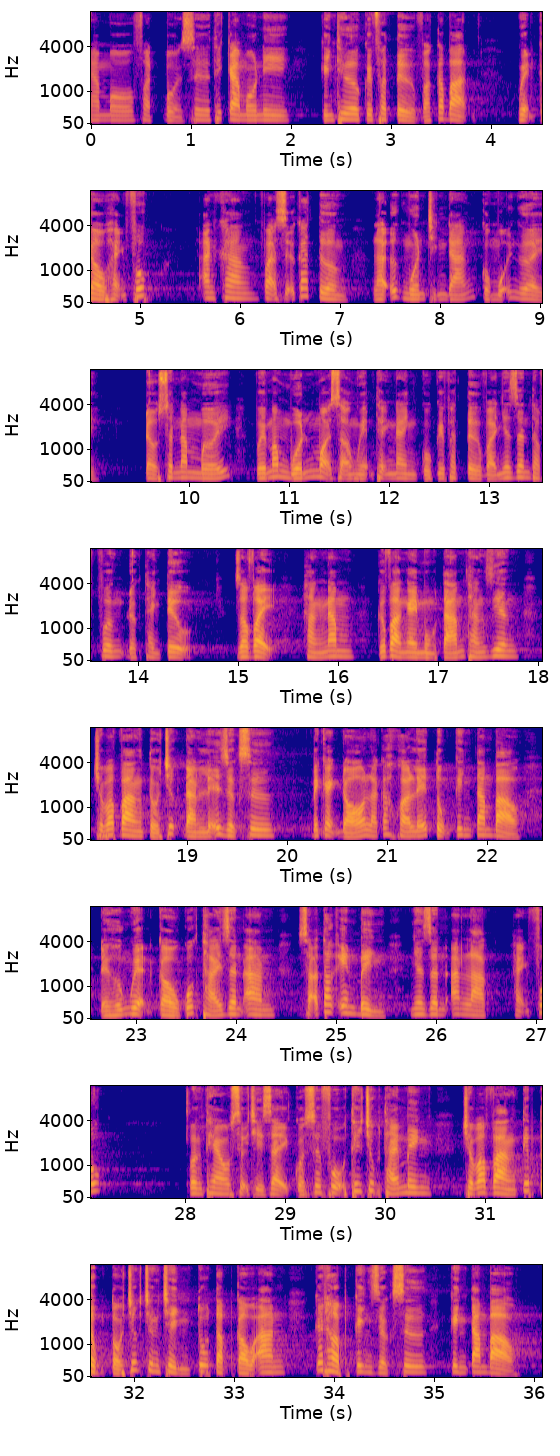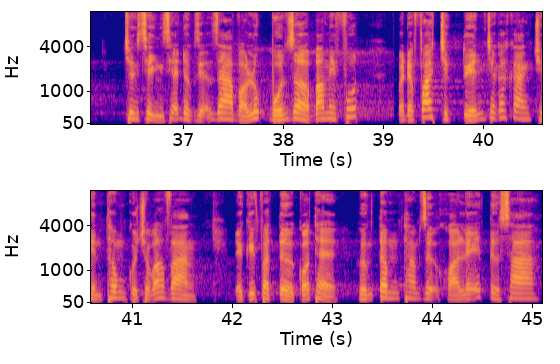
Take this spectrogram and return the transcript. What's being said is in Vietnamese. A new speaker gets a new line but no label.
Nam mô Phật Bổn Sư Thích Ca Mâu Ni. Kính thưa quý Phật tử và các bạn, nguyện cầu hạnh phúc, an khang, vạn sự cát tường là ước muốn chính đáng của mỗi người. Đầu xuân năm mới với mong muốn mọi sở nguyện thịnh lành của quý Phật tử và nhân dân thập phương được thành tựu. Do vậy, hàng năm cứ vào ngày mùng 8 tháng riêng chùa Bát Vàng tổ chức đàn lễ dược sư. Bên cạnh đó là các khóa lễ tụng kinh Tam Bảo để hướng nguyện cầu quốc thái dân an, xã tắc yên bình, nhân dân an lạc, hạnh phúc. Vâng theo sự chỉ dạy của Sư Phụ Thích Trúc Thái Minh, Chùa Bát Vàng tiếp tục tổ chức chương trình tu tập cầu an kết hợp kinh dược sư, kinh Tam Bảo. Chương trình sẽ được diễn ra vào lúc 4 giờ 30 phút và được phát trực tuyến trên các khang truyền thông của Chùa Bát Vàng để quý Phật tử có thể hướng tâm tham dự khóa lễ từ xa.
